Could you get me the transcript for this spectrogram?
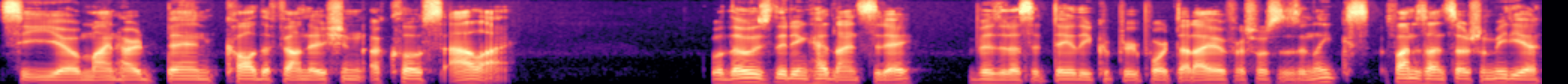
CEO Meinhard Benn called the foundation a close ally. Well, those leading headlines today. Visit us at dailycryptoreport.io for sources and links. Find us on social media.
